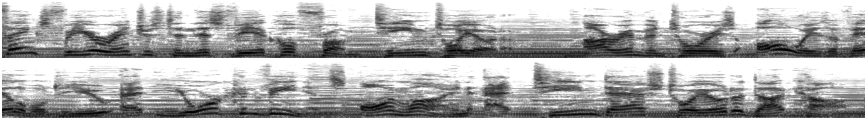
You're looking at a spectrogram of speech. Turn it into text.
Thanks for your interest in this vehicle from Team Toyota. Our inventory is always available to you at your convenience online at team-toyota.com.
